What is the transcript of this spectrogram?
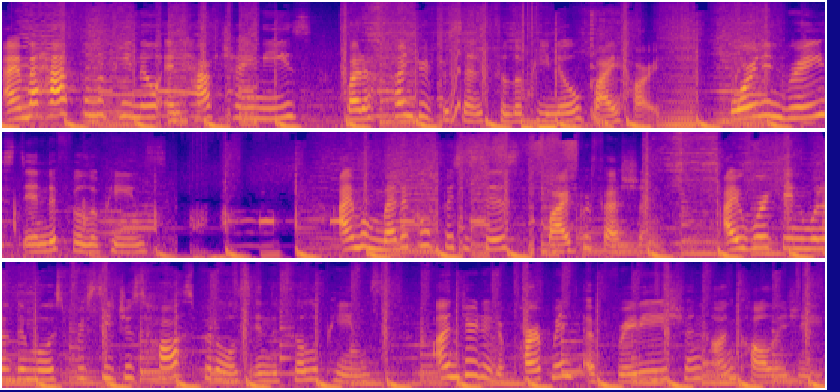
I'm a half Filipino and half Chinese, but 100% Filipino by heart, born and raised in the Philippines. I'm a medical physicist by profession. I worked in one of the most prestigious hospitals in the Philippines under the Department of Radiation Oncology.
